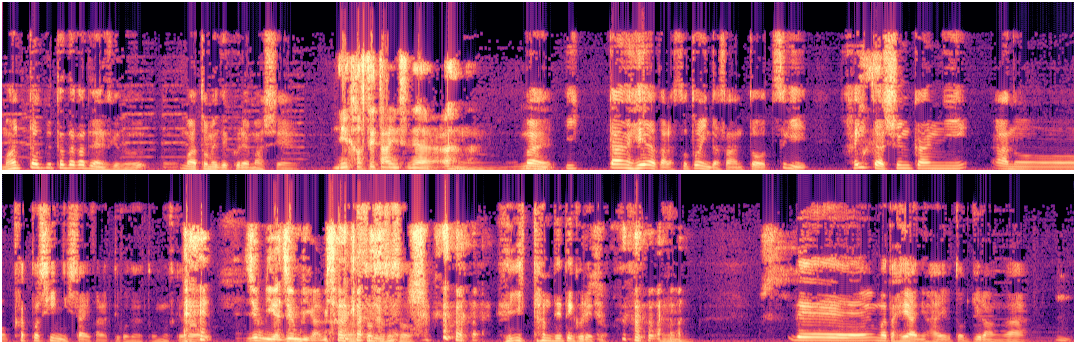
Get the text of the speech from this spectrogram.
うん、全く戦ってないんですけど、まあ止めてくれまして、寝かせたいんですね。うん、まあ、一旦部屋から外に出さんと、次、入った瞬間に、あのーカットシーンにしたいからってことだと思うんですけど、準備が準備が、みたいなそう感じですね。そうそう。一旦出てくれと。うんで、また部屋に入るとギュランが、うん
